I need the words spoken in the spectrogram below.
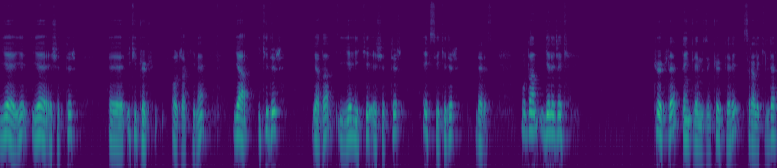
y'yi y eşittir 2 kök olacak yine. Ya 2'dir ya da y2 eşittir eksi 2'dir deriz. Buradan gelecek kökler, denklemimizin kökleri sıralı ikililer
